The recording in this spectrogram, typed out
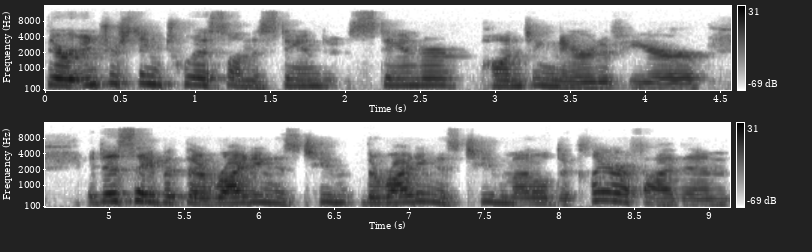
there are interesting twists on the stand, standard haunting narrative here. It does say, but the writing is too the writing is too muddled to clarify them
